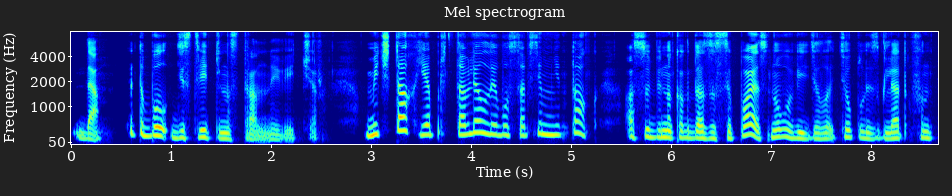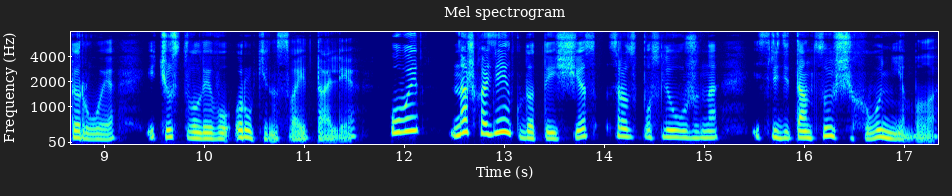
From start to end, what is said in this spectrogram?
Да, это был действительно странный вечер. В мечтах я представляла его совсем не так, особенно когда, засыпая, снова видела теплый взгляд Фонтероя и чувствовала его руки на своей талии. Увы, наш хозяин куда-то исчез сразу после ужина, и среди танцующих его не было.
